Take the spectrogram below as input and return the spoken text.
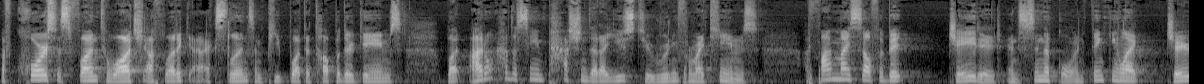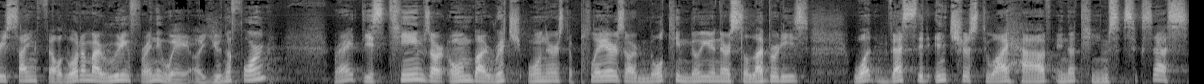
Of course, it's fun to watch athletic excellence and people at the top of their games, but I don't have the same passion that I used to rooting for my teams. I find myself a bit jaded and cynical and thinking like Jerry Seinfeld, what am I rooting for anyway? A uniform? Right? These teams are owned by rich owners, the players are multimillionaire celebrities. What vested interest do I have in a team's success?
